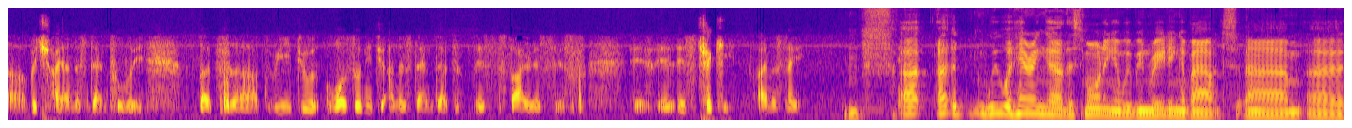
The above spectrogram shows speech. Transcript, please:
uh, which I understand totally. But uh, we do also need to understand that this virus is, is, is tricky, I must say. Mm. Uh, uh, we were hearing uh, this morning, and we've been reading about um, uh,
